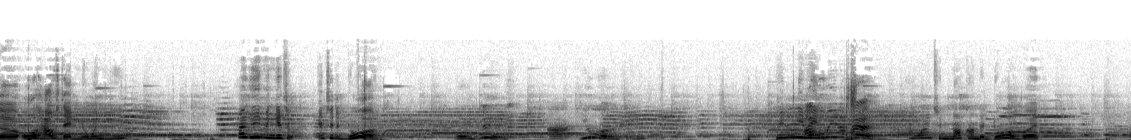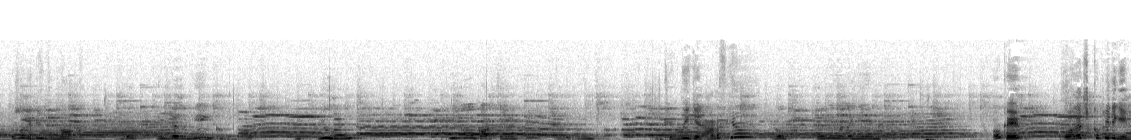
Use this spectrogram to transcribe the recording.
The old house that no one knew? How did they even get to enter the door? Well, this, uh, you were famous. We didn't even. Halloween event. I wanted to knock on the door, but it was like I didn't to knock. Nope. If there's a game coming up, you, people got selected when the game starts. Can we get out of here? Nope. Only when the game ends. Okay. Well, let's complete the game.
